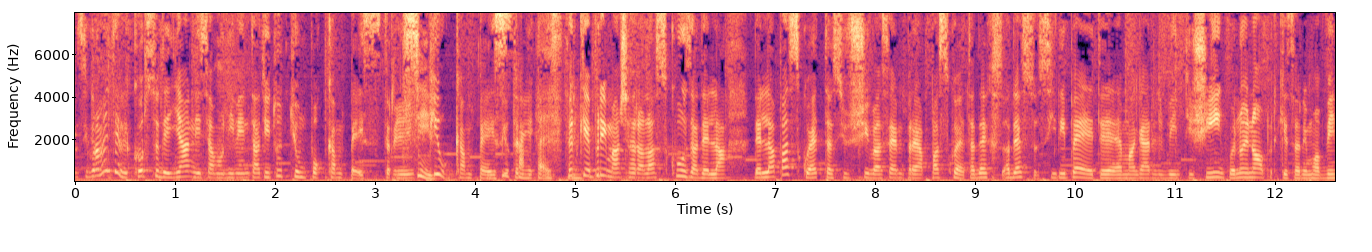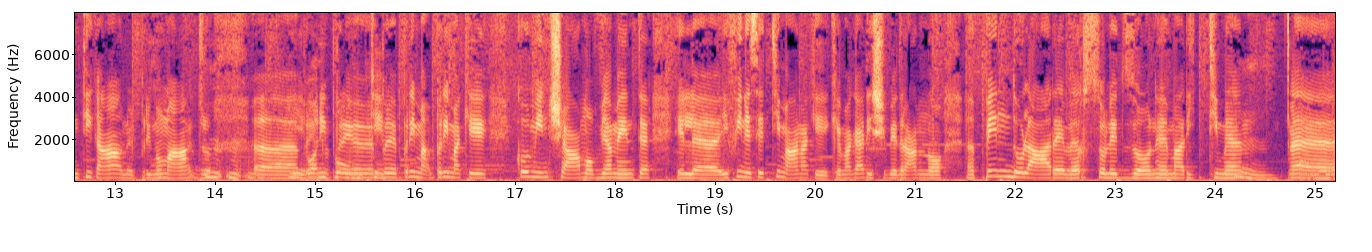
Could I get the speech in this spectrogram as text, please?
sicuramente nel corso degli anni siamo diventati tutti un po' campestri, Sì, più, campestri, più campestri. perché prima c'era la scusa della, della Pasquetta, si usciva sempre a Pasquetta, adesso, adesso si ripete magari il 25, noi no perché saremo a Venticano il primo maggio, Mm, mm, mm. eh, I- con i ponti. prima, prima che cominciamo ovviamente il- i fine settimana che, che magari ci vedranno eh, pendolare verso le zone marittime. Mm, Eh,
